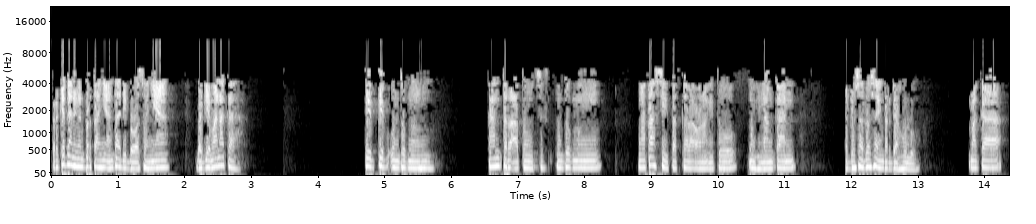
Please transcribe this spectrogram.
Berkaitan dengan pertanyaan tadi bahwasanya bagaimanakah tip-tip untuk mengkanter atau untuk mengatasi tatkala orang itu menghilangkan dosa-dosa yang terdahulu. Maka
